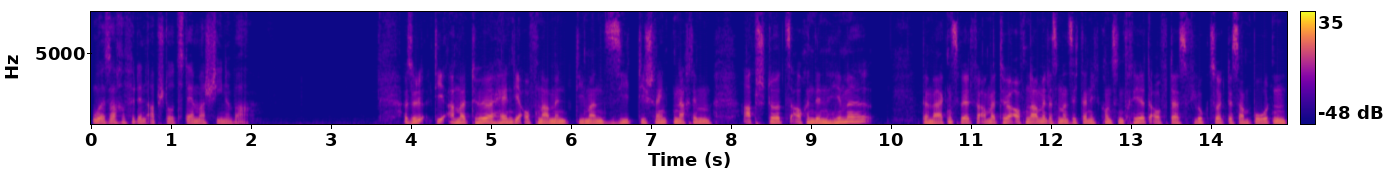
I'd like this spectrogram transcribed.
Ursache für den Absturz der Maschine war? Also die Amateur-Handyaufnahmen, die man sieht, die schwenken nach dem Absturz auch in den Himmel bemerkenswert für Amateuraufnahmen, dass man sich da nicht konzentriert auf das Flugzeug, das am Boden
